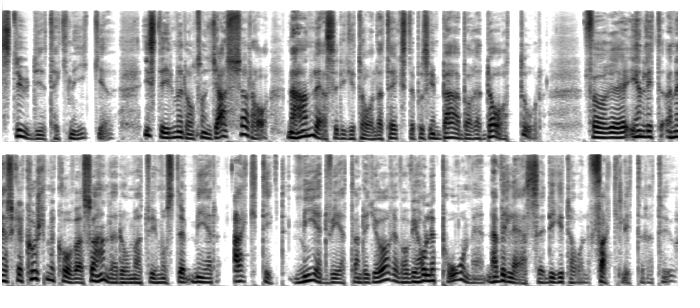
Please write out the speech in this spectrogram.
studietekniker i stil med de som Yashar har när han läser digitala texter på sin bärbara dator. För eh, enligt Aneska Kursmekova så handlar det om att vi måste mer aktivt medvetandegöra vad vi håller på med när vi läser digital facklitteratur.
